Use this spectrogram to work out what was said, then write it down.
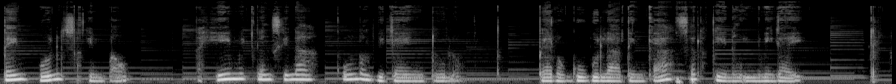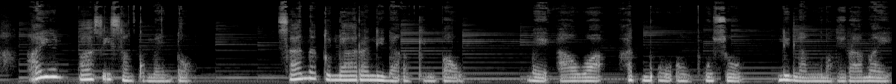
Thankful sa Kimpaw, tahimik lang sila kung magbigay ng tulong. Pero gugulatin ka sa laki ng ibinigay. Ayon pa sa isang komento, sana tularan nila ang Kimpaw. May awa at buo ang puso nilang makiramay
